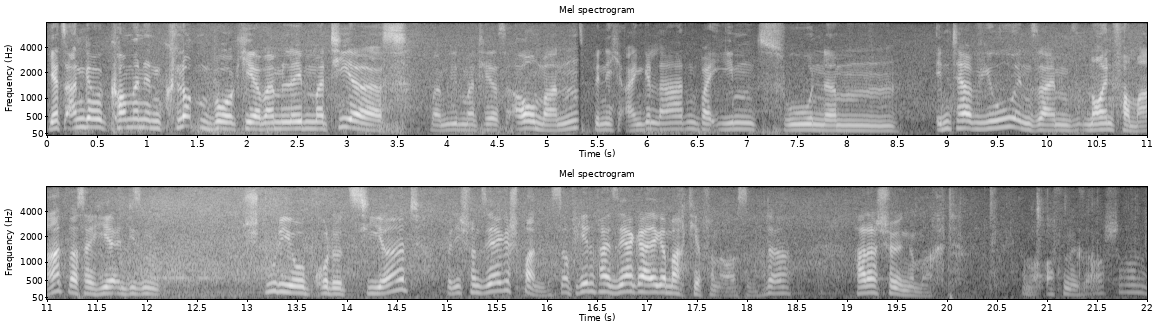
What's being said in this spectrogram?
Jetzt angekommen in Kloppenburg hier beim lieben Matthias, beim lieben Matthias Aumann, bin ich eingeladen bei ihm zu einem Interview in seinem neuen Format, was er hier in diesem Studio produziert. Bin ich schon sehr gespannt. Ist auf jeden Fall sehr geil gemacht hier von außen. Hat er, hat er schön gemacht. Aber offen ist auch schon.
